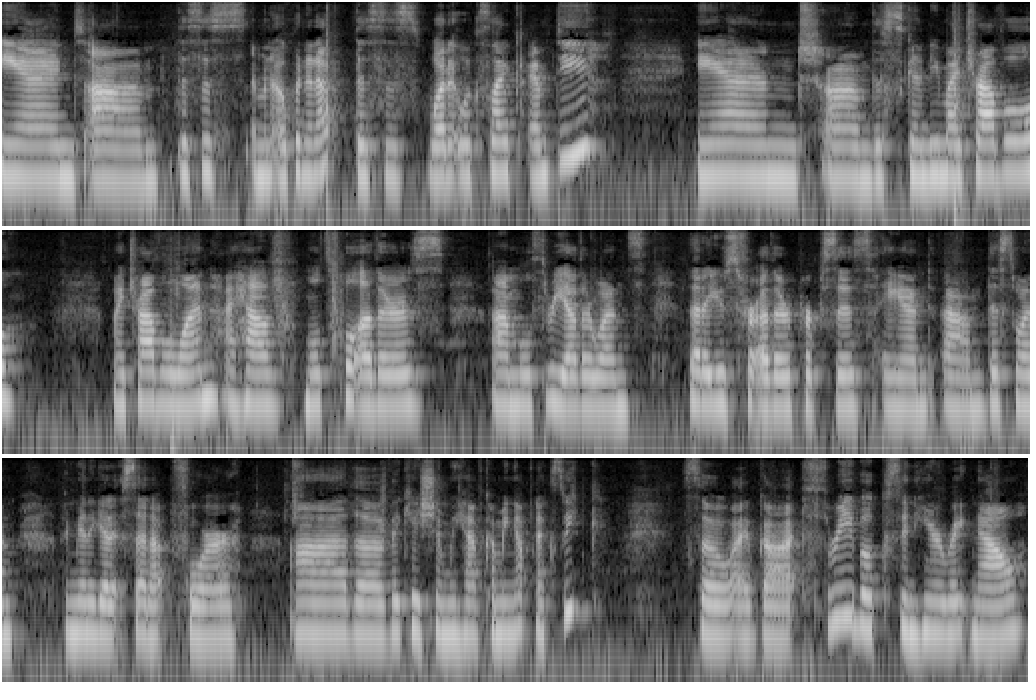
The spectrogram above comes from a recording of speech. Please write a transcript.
And um, this is, I'm going to open it up. This is what it looks like empty. And um, this is going to be my travel, my travel one. I have multiple others, um, well, three other ones that I use for other purposes. And um, this one, I'm going to get it set up for uh, the vacation we have coming up next week. So I've got three books in here right now.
